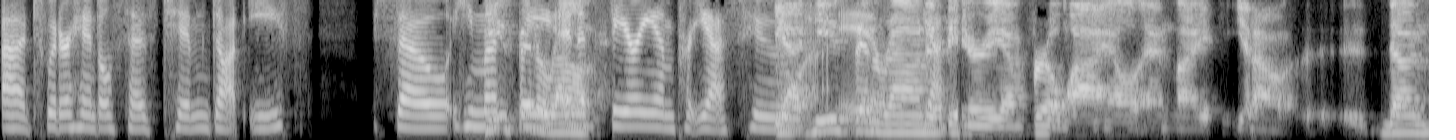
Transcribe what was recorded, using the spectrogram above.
uh, Twitter handle says tim.eth so he must be around, an Ethereum, per, yes. Who? Yeah, he's is, been around yes. Ethereum for a while, and like you know, done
